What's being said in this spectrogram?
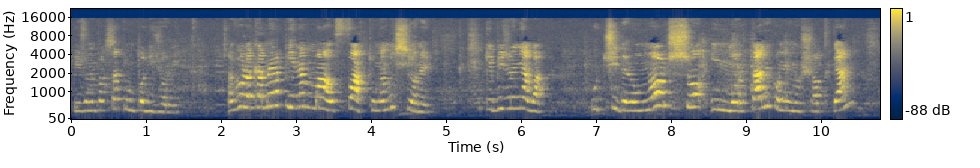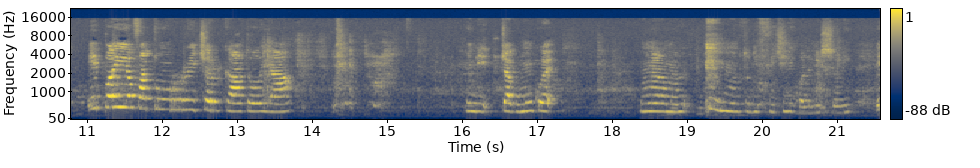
ci sono passati un po' di giorni avevo la camera piena ma ho fatto una missione che bisognava uccidere un orso immortale con uno shotgun e poi ho fatto un ricercato là. Quindi, cioè, comunque non erano molto difficili quelle missioni. E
